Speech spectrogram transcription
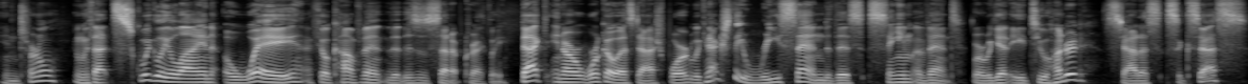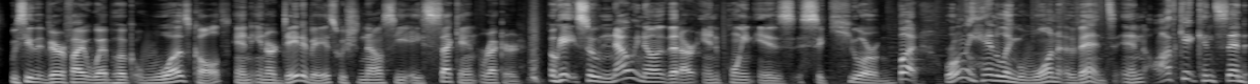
internal. And with that squiggly line away, I feel confident that this is set up correctly. Back in our WorkOS dashboard, we can actually resend this same event where we get a 200 status success. We see that verify webhook was called, and in our database, we should now see a second record. Okay, so now we know that our endpoint is secure, but we're only handling one event, and Authkit can send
